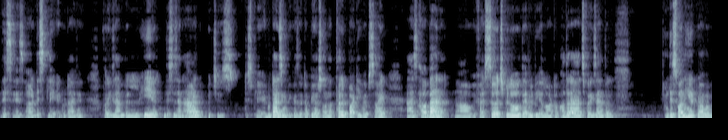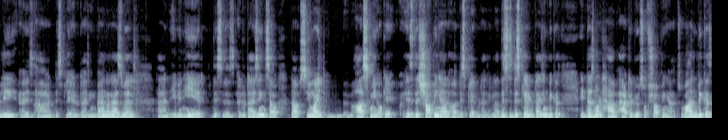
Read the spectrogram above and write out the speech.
this is a display advertising. For example here this is an ad which is display advertising because it appears on a third-party website as a banner. Now if i search below there will be a lot of other ads. For example this one here probably is our display advertising banner as well and even here this is advertising. So now so you might ask me okay is this shopping ad or display advertising? Now this is display advertising because it does not have attributes of shopping ads. One because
